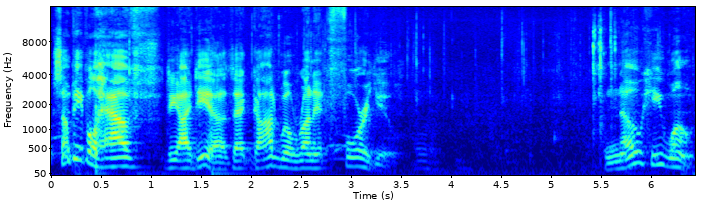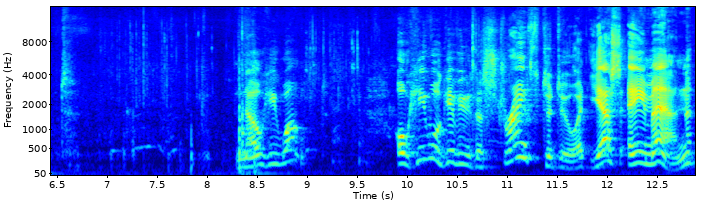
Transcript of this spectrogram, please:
Some people have the idea that God will run it for you. No, He won't. No, He won't. Oh, He will give you the strength to do it. Yes, amen.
